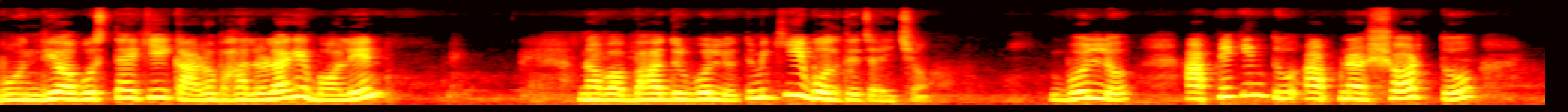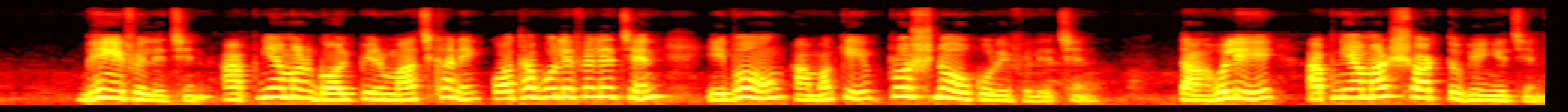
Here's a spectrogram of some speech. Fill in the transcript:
বন্দি অবস্থায় কি কারও ভালো লাগে বলেন? নবাব বাহাদুর বলল, তুমি কি বলতে চাইছো? বলল, আপনি কিন্তু আপনার শর্ত ভেঙে ফেলেছেন। আপনি আমার গল্পের মাঝখানে কথা বলে ফেলেছেন এবং আমাকে প্রশ্নও করে ফেলেছেন। তাহলে আপনি আমার শর্ত ভেঙেছেন।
